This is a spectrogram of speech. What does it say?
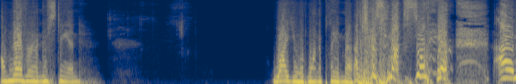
I'll never understand why you would want to play in mud. I'm just not still there. Um,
